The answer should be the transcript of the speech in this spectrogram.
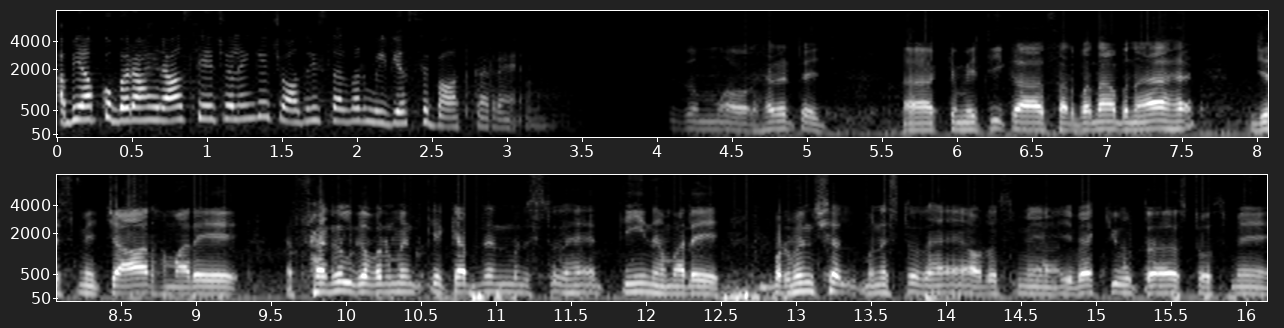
ابھی آپ کو براہ راست لے چلیں گے، چودھری سرور میڈیا سے بات کر رہے ہیں۔ اور ہیریٹیج کمیٹی کا سربراہ بنایا ہے، جس میں چار ہمارے فیڈرل گورنمنٹ کے کیبنٹ منسٹر ہیں، تین ہمارے پروونشل منسٹر ہیں اور اس میں ایویکیو ٹرسٹ، اس میں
